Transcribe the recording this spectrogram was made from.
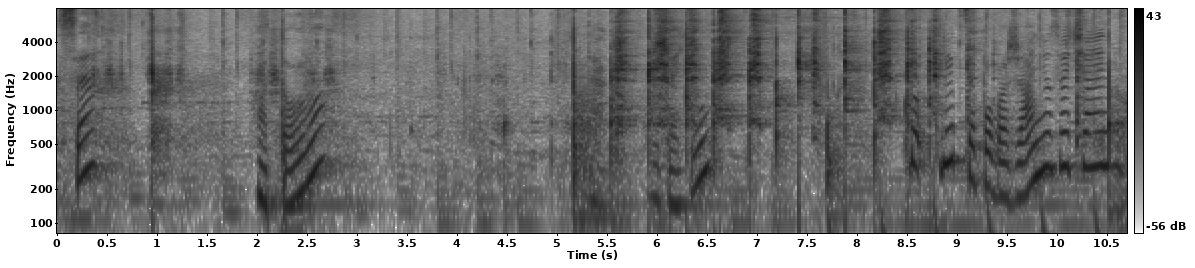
все готово. Так, додаю. Кріп це по бажанню, звичайно.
